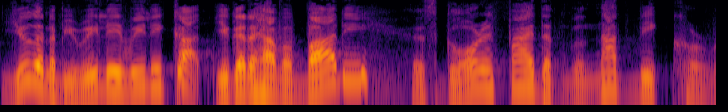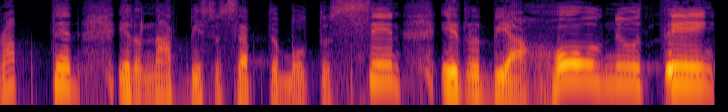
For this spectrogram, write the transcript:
you're going to be really, really cut. You're going to have a body that's glorified that will not be corrupted. It'll not be susceptible to sin. It'll be a whole new thing.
